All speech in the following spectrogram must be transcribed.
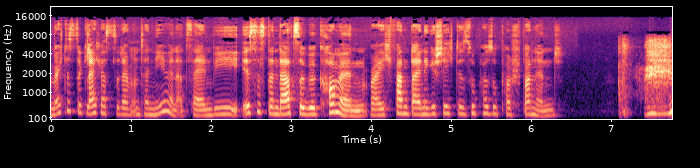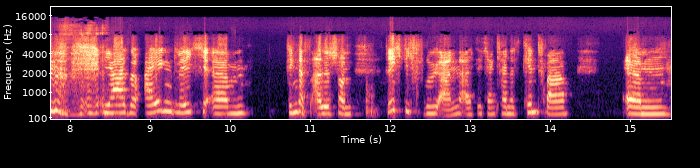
Möchtest du gleich was zu deinem Unternehmen erzählen? Wie ist es denn dazu gekommen? Weil ich fand deine Geschichte super, super spannend. ja, also eigentlich ähm, fing das alles schon richtig früh an. Als ich ein kleines Kind war, ähm,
